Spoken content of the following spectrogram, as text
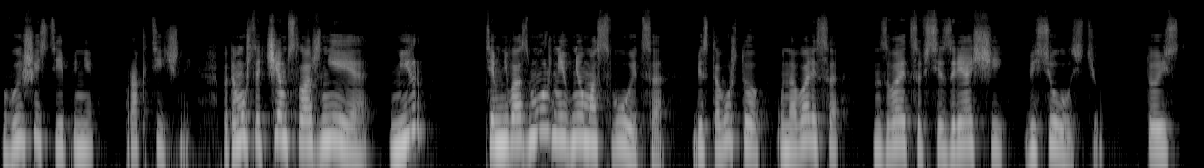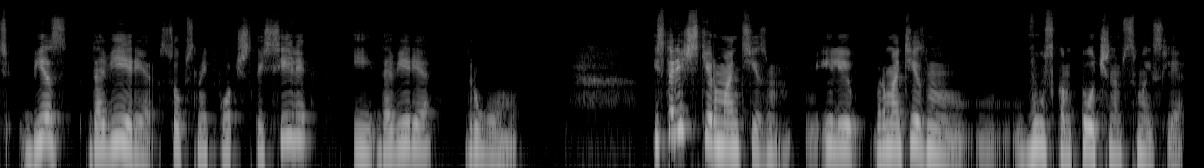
в высшей степени практичной. Потому что чем сложнее мир, тем невозможнее в нем освоиться без того, что у Навалиса называется всезрящей веселостью, то есть без доверия собственной творческой силе и доверия другому. Исторический романтизм или романтизм в узком, точном смысле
